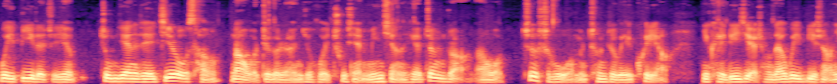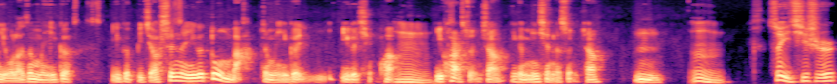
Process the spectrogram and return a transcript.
胃壁的这些中间的这些肌肉层，那我这个人就会出现明显的一些症状。那我这时候我们称之为溃疡，你可以理解成在胃壁上有了这么一个一个比较深的一个洞吧，这么一个一个情况，嗯，一块损伤，一个明显的损伤，嗯嗯，所以其实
